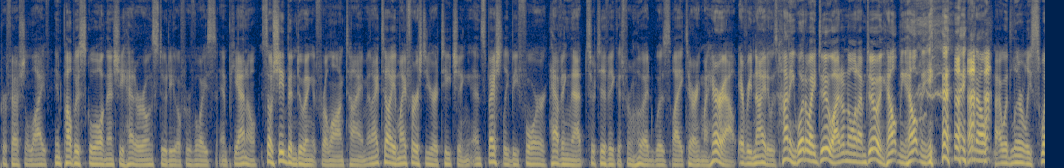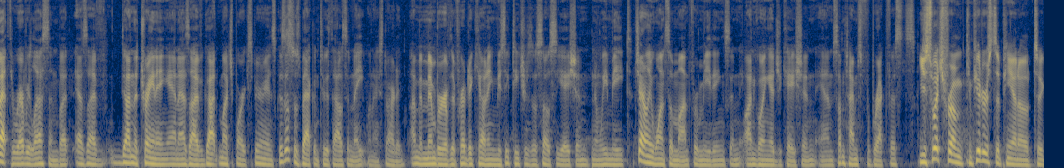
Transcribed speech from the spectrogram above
professional life in public school, and then she had her own studio for voice and piano. So she'd been doing it for a long time. And I tell you, my first year of teaching, and especially before having that certificate from Hood, was like tearing my hair out. Every night it was, honey, what do I do? I don't know what I'm doing. Help me, help me. you know, I would literally sweat through every lesson. But as I've done the training and as I've got much more experience, because this was back in 2008 when I started, I'm a member of the Frederick County Music Teachers Association, and we meet generally once a month for meetings and ongoing education, and sometimes for breakfasts. you switch from computers to piano to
